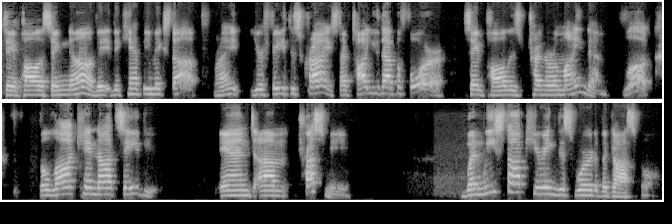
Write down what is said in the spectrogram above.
St. Paul is saying, no, they, they can't be mixed up, right? Your faith is Christ. I've taught you that before. St. Paul is trying to remind them look, the law cannot save you. And um, trust me, when we stop hearing this word of the gospel,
